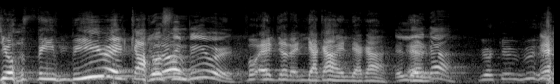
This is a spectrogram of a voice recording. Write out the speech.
Justin Bieber, cabrón. Justin Bieber, El, el de acá, el de acá. el de acá. Justin Bieber.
